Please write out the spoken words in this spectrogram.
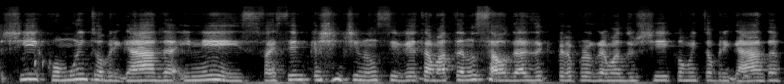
Chico, muito obrigada. Inês, faz tempo que a gente não se vê, está matando saudades aqui pelo programa do Chico, muito obrigada.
